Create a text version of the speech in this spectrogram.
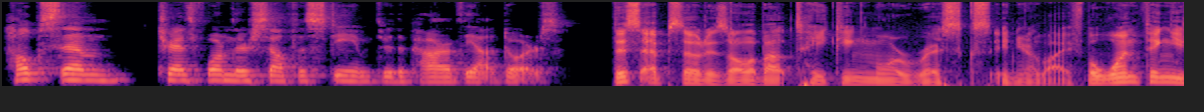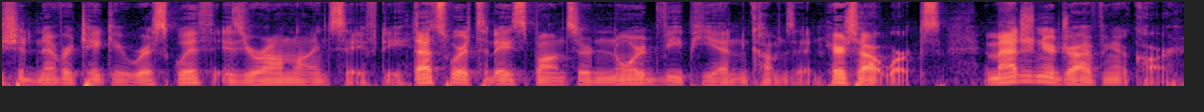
helps them transform their self-esteem through the power of the outdoors. This episode is all about taking more risks in your life. But one thing you should never take a risk with is your online safety. That's where today's sponsor, NordVPN, comes in. Here's how it works Imagine you're driving a car.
